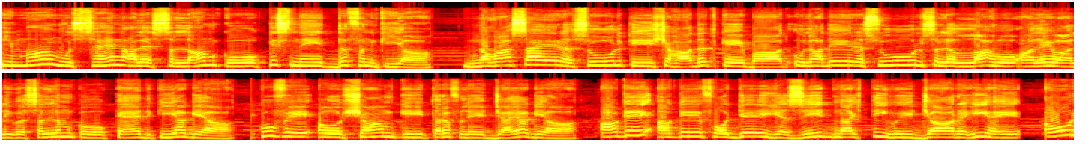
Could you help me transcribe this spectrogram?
इमाम हुसैन सलाम को किसने दफन किया? नवासा रसूल की शहादत के बाद उलाद रसूल सल्लल्लाहु अलैहि वसल्लम को कैद किया गया। कूफे और शाम की तरफ़ ले जाया गया। आगे आगे फौजे यजीद नाचती हुई जा रही है। और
